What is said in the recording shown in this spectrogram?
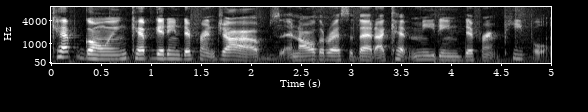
kept going, kept getting different jobs, and all the rest of that, I kept meeting different people.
